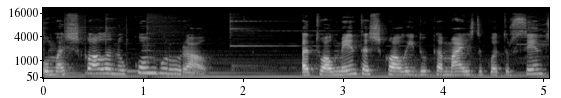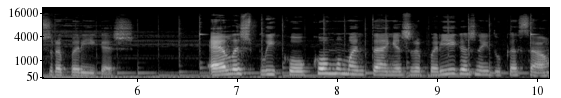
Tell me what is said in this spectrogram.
uma escola no Congo rural. Atualmente a escola educa mais de 400 raparigas. Ela explicou como mantém as raparigas na educação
